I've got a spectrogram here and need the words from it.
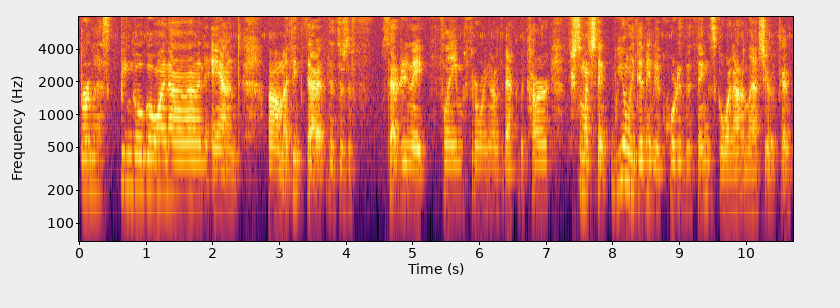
burlesque bingo going on and um, I think that, that there's a Saturday night flame throwing out of the back of the car. There's so much thing. We only did maybe a quarter of the things going on last year. Kind of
